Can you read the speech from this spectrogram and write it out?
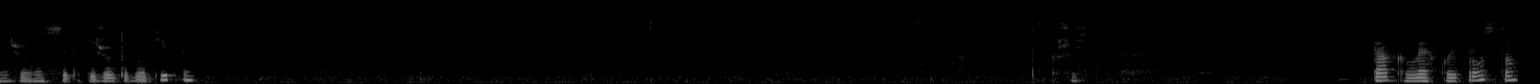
Він же у нас все-таки жовто-блакитний. Так, щось. Так легко і просто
